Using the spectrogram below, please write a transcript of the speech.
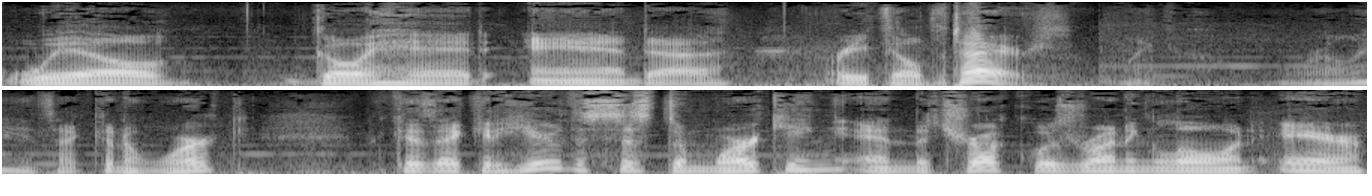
will go ahead and uh, refill the tires. I'm like, really? Is that going to work? Because I could hear the system working and the truck was running low on air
